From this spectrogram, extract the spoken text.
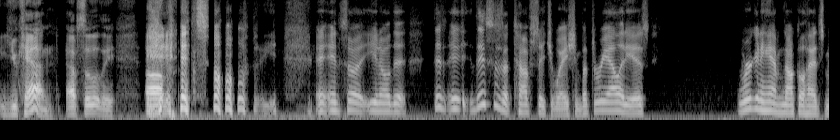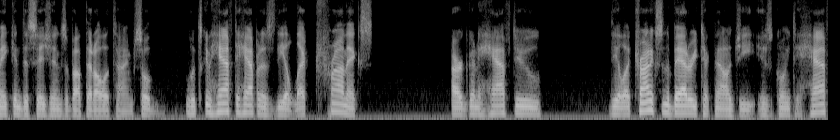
you can absolutely. Um, and so, and so you know that this this is a tough situation, but the reality is, we're going to have knuckleheads making decisions about that all the time. So what's going to have to happen is the electronics are going to have to the electronics and the battery technology is going to have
